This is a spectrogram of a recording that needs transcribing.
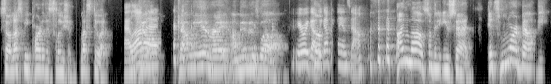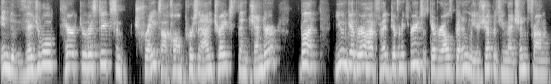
So let's be part of the solution. Let's do it. I love count, it. count me in, Ray. I'm in as well. Here we go. So, we got billions now. I love something that you said. It's more about the individual characteristics and traits. I'll call them personality traits than gender. But you and Gabrielle have had different experiences. Gabrielle's been in leadership, as you mentioned, from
